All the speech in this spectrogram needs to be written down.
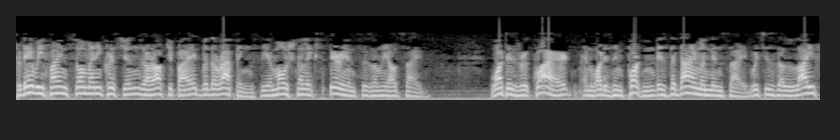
Today we find so many Christians are occupied with the wrappings, the emotional experiences on the outside. What is required and what is important is the diamond inside, which is the life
